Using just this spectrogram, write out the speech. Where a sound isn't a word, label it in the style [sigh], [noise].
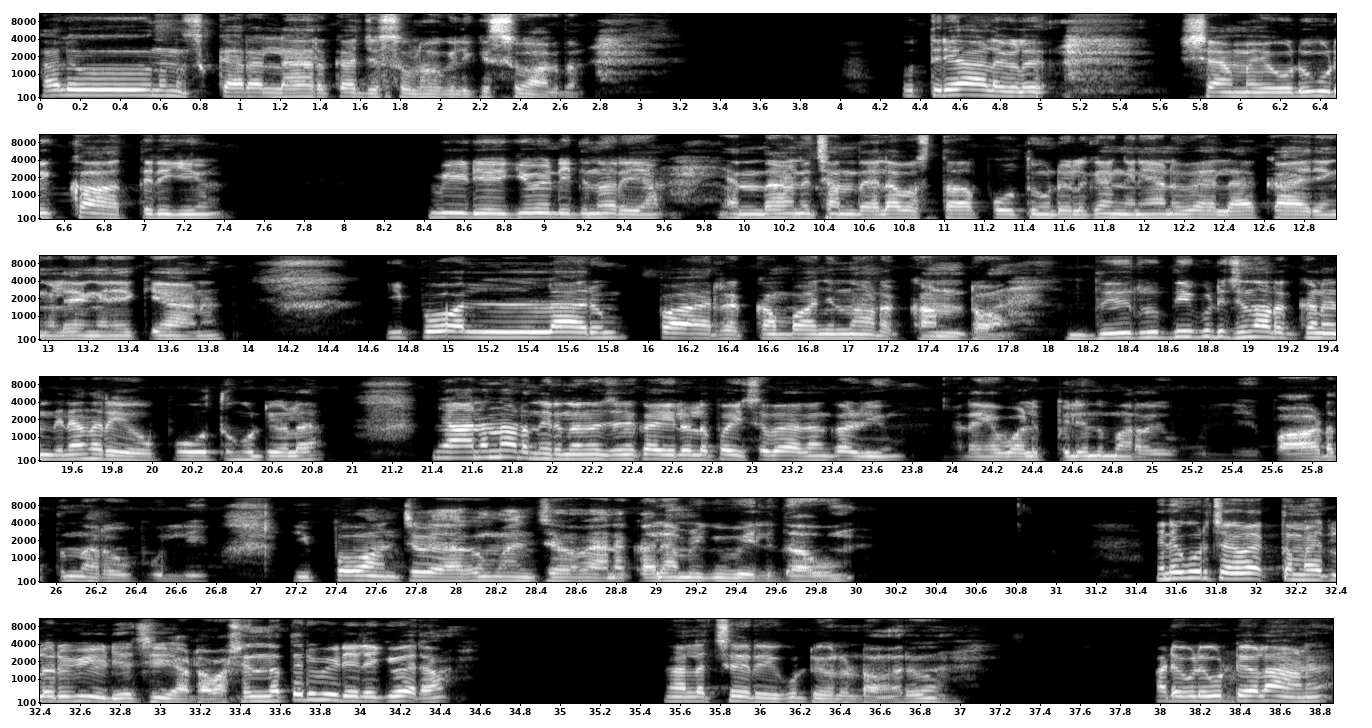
Hello നമസ്കാരം എല്ലാവർക്കും. അജസ് വ്ലോഗിലേക്ക് സ്വാഗതം. ഒത്തിരി ആളുകൾ ക്ഷമയോടുകൂടി കാത്തിരിക്കും. വീഡിയോയ്ക്ക് വേണ്ടിയിട്ടെന്ന് അറിയാം. എന്താണ് ചന്തയിലെ അവസ്ഥ? പോത്തുകുട്ടികൾക്ക് എങ്ങനെയാണ് വില? കാര്യങ്ങൾ എങ്ങനെയൊക്കെയാണ്? ഇപ്പോൾ എല്ലാവരും പരക്കം പാഞ്ഞ് നടക്കണം കേട്ടോ ധൃതി പിടിച്ച് നടക്കണം എന്തിനാണെന്നറിയോ? പോത്തും കുട്ടികളെ. ഞാനും നടന്നിരുന്നെന്ന് വെച്ചാൽ കയ്യിലുള്ള പൈസ വേഗം കഴിയും. അല്ലെങ്കിൽ വളുപ്പിൽ നിന്ന് മറവ് പുല്ല് പാടത്ത് നിറവ് പുല്ല്. ഇപ്പൊ വാങ്ങിച്ച വേഗം വാങ്ങിച്ച വേനൽക്കാലം ആകുമ്പോഴേക്കും വലുതാവും. ഇതിനെ കുറിച്ചൊക്കെ വ്യക്തമായിട്ടുള്ള ഒരു വീഡിയോ ചെയ്യാം കേട്ടോ പക്ഷെ ഇന്നത്തെ ഒരു വീഡിയോയിലേക്ക് വരാം. നല്ല ചെറിയ കുട്ടികളുണ്ടോ ഒരു അടിപൊളി കുട്ടികളാണ്.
